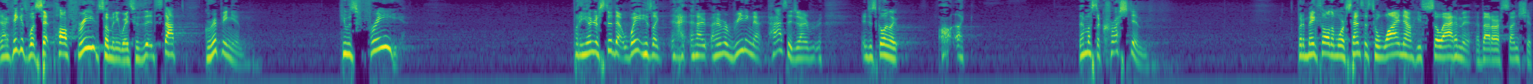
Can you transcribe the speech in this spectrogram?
And I think it's what set Paul free in so many ways because it stopped gripping him. He was free. But he understood that weight. He's like, and I, and I, I remember reading that passage and I, and just going like, oh, like that must have crushed him. But it makes all the more sense as to why now he's so adamant about our sonship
